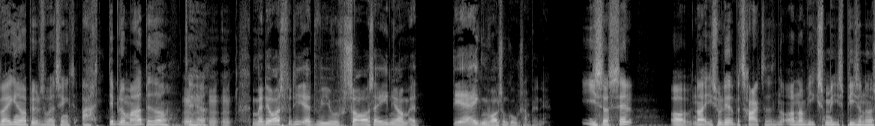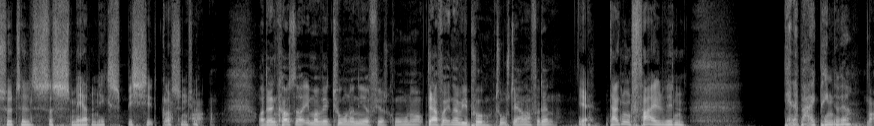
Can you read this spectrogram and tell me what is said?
var ikke en oplevelse, hvor jeg tænkte, ah, det blev meget bedre, det mm-hmm, her. Mm-hmm. Men det er også fordi, at vi jo så også er enige om, at det er ikke en voldsomt god champagne. I sig selv, og nej, isoleret betragtet, og når vi ikke spiser noget sødt til, så smager den ikke specielt godt, synes jeg. Og den koster immer væk 289 kroner. Derfor ender vi på to stjerner for den. Ja, der er ikke nogen fejl ved den. Den er bare ikke pengene værd. Nej.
